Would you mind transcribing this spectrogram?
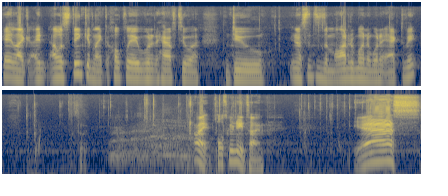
Hey, like, I, I was thinking, like, hopefully I wouldn't have to uh, do, you know, since it's a modern one, it wouldn't activate. So, Alright, pulse grenade time. Yes!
